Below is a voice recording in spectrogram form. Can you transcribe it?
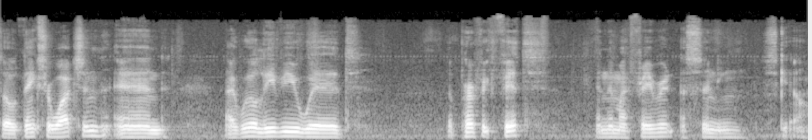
So thanks for watching and I will leave you with the perfect fifth and then my favorite ascending scale.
